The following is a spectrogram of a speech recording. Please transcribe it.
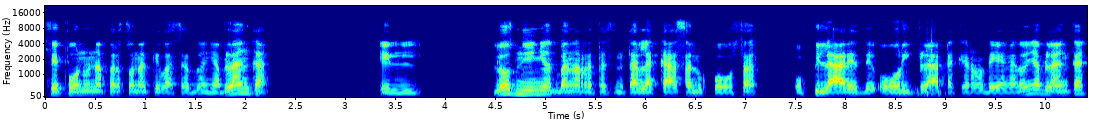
se pone una persona que va a ser Doña Blanca. El, los niños van a representar la casa lujosa o pilares de oro y plata que rodean a Doña Blanca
